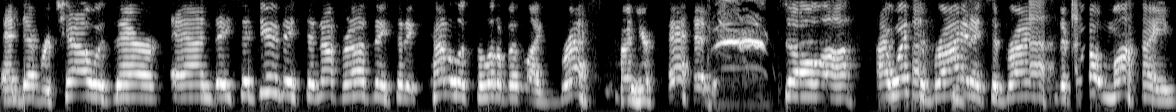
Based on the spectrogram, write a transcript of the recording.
and Deborah Chow was there and they said dude they said not for nothing they said it kind of looks a little bit like breasts on your head so uh, i went to Brian. I said, Brian, I said, if you don't mind,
